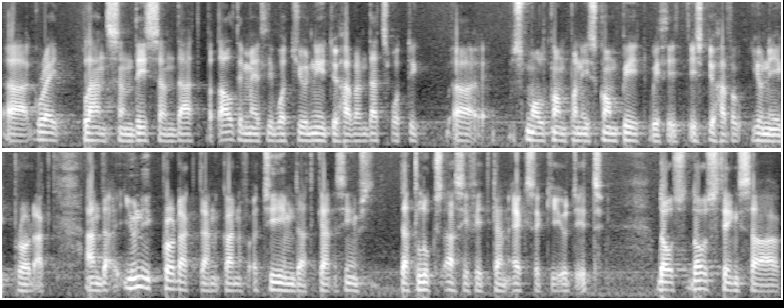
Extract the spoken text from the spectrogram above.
uh, great plans and this and that, but ultimately what you need to have, and that's what the uh, small companies compete with, it, is to have a unique product. And the unique product and kind of a team that can, seems that looks as if it can execute it. Those those things are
